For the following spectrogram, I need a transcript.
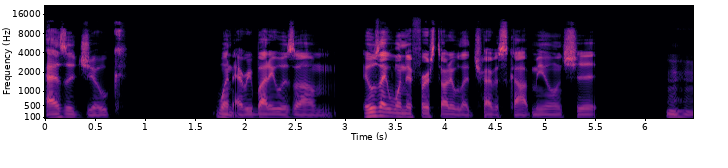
as a joke when everybody was um, it was like when it first started with like Travis Scott meal and shit, mm-hmm.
